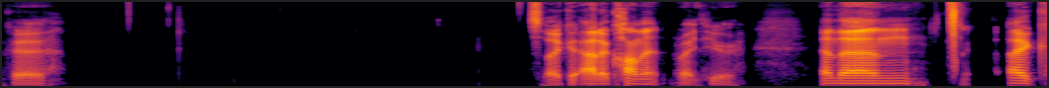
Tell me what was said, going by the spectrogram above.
okay? So I could add a comment right here. And then like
